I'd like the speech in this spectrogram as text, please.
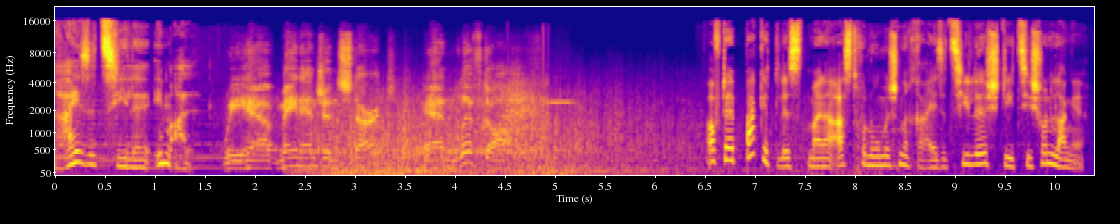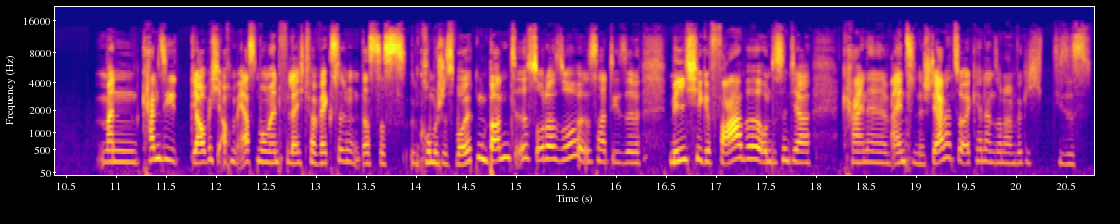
Reiseziele im All. We have main engine start and liftoff. Auf der Bucketlist meiner astronomischen Reiseziele steht sie schon lange. Man kann sie, glaube ich, auch im ersten Moment vielleicht verwechseln, dass das ein komisches Wolkenband ist oder so. Es hat diese milchige Farbe und es sind ja keine einzelnen Sterne zu erkennen, sondern wirklich dieses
